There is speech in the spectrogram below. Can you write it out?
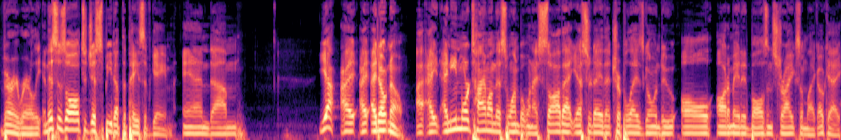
very rarely. And this is all to just speed up the pace of game. And um, yeah, I, I, I don't know. I, I need more time on this one, but when I saw that yesterday that AAA is going to all automated balls and strikes, I'm like, okay,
